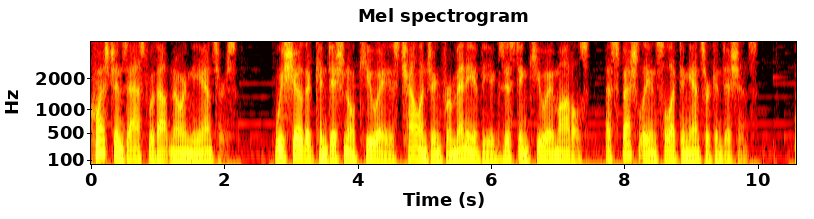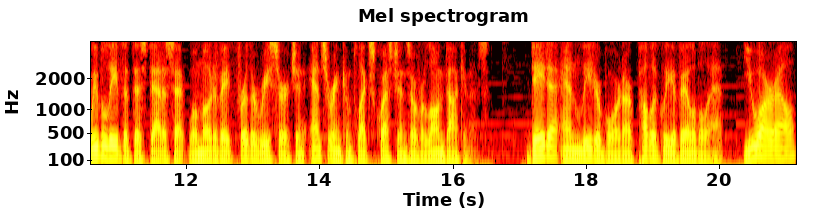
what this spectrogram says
Questions asked without knowing the answers. We show that conditional QA is challenging for many of the existing QA models, especially in selecting answer conditions. We believe that this dataset will motivate further research in answering complex questions over long documents. Data and leaderboard are publicly available at url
